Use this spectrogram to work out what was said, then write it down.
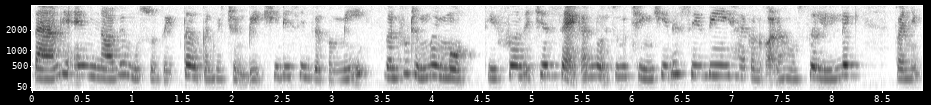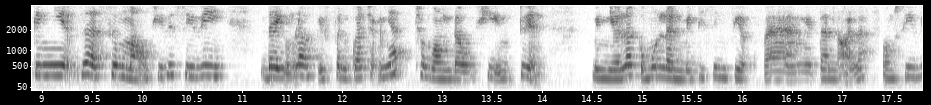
8 thì em nói về một số giấy tờ cần phải chuẩn bị khi đi xin việc ở Mỹ. Gần phút thứ 11 thì Phương sẽ chia sẻ các nội dung chính khi viết CV hay còn gọi là hồ sơ lý lịch và những kinh nghiệm rất là xương máu khi viết CV. Đây cũng là cái phần quan trọng nhất trong vòng đầu khi ứng tuyển. Mình nhớ là có một lần mình đi xin việc và người ta nói là vòng CV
